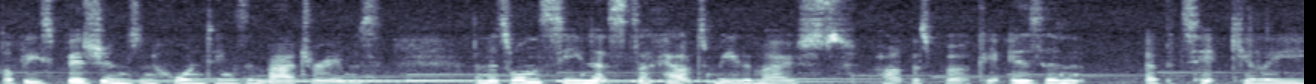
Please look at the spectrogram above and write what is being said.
of these visions and hauntings and bad dreams. And there's one scene that stuck out to me the most about this book. It isn't a particularly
